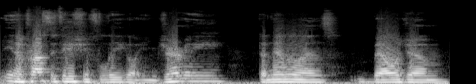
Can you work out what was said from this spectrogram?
you know, prostitution is legal in Germany, the Netherlands, Belgium.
